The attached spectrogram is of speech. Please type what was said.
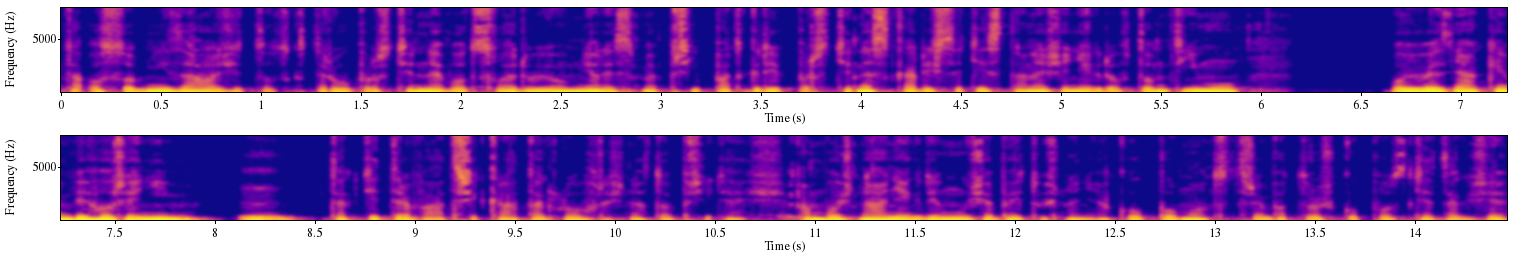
ta osobní záležitost, kterou prostě neodsleduju. Měli jsme případ, kdy prostě dneska, když se ti stane, že někdo v tom týmu bojuje s nějakým vyhořením, mm. tak ti trvá třikrát tak dlouho, než na to přijdeš. A možná někdy může být už na nějakou pomoc, třeba trošku pozdě. Takže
